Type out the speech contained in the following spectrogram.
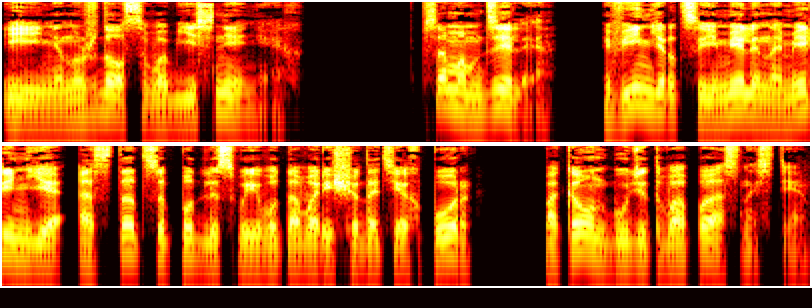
и не нуждался в объяснениях. В самом деле, виньерцы имели намерение остаться подле своего товарища до тех пор, пока он будет в опасности.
